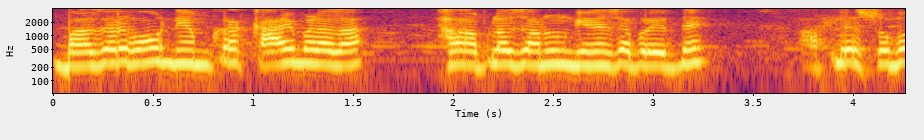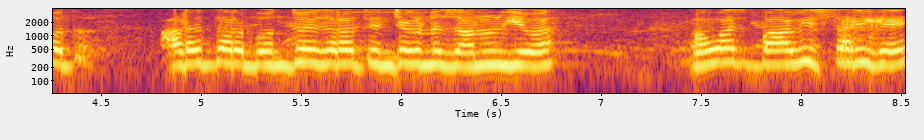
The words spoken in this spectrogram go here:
बाजारभाव नेमका काय मिळाला हा आपला जाणून घेण्याचा प्रयत्न आहे. आपल्यासोबत आडतदार बनतोय जरा त्यांच्याकडनं जाणून घेऊया भाऊ आज बावीस तारीख आहे.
